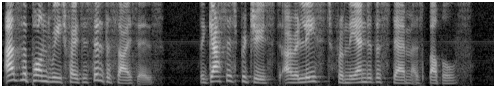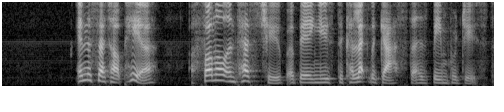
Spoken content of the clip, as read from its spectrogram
As the pondweed photosynthesizes, the gases produced are released from the end of the stem as bubbles. In the setup here, a funnel and test tube are being used to collect the gas that has been produced.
